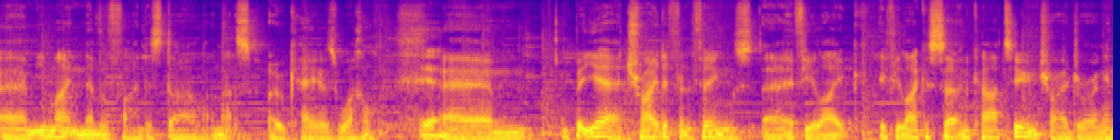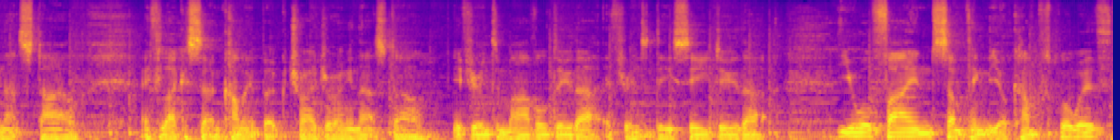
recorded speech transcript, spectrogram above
Um, you might never find a style, and that's okay as well. Yeah. Um, but yeah, try different things. Uh, if you like, if you like a certain cartoon, try drawing in that style. If you like a certain comic book, try drawing in that style. If you're into Marvel, do that. If you're into DC, do that. You will find something that you're comfortable with,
